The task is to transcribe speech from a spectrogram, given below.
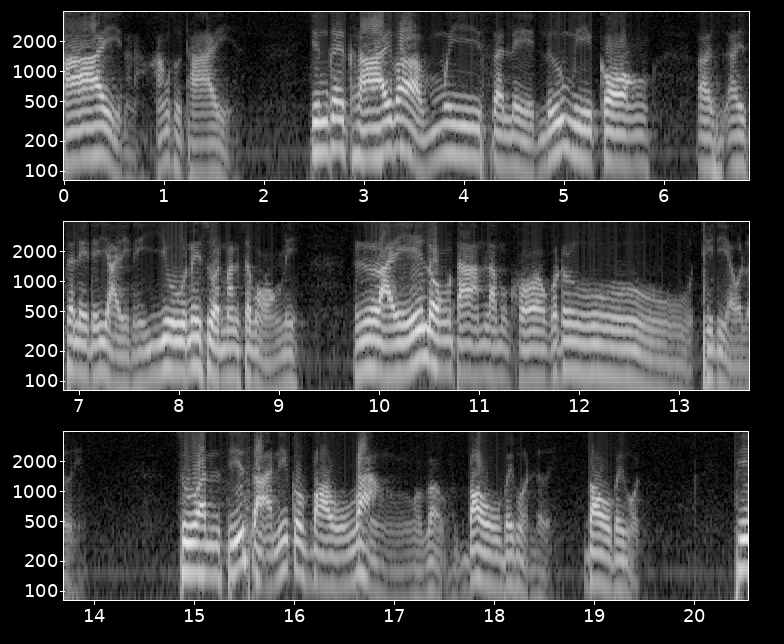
ท้ายนะครั้งสุดท้าย จึงคล้ายๆว่ามีเสลดหรือมีกองไอ้เสลดใหญ่ๆนี่อยู่ในส่วนมันสมองนี่ ไหลลงตามลำคอก็รู้ทีเดียวเลย ส่วนศีรษะนี้ก็เบาว่างเบาไปหมดเลย เบาไปหมด ที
